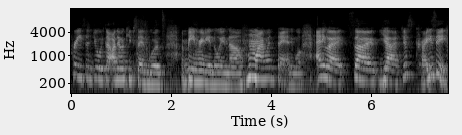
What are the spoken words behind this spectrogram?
Pre St George. I know I keep saying the words. I'm being really annoying now. I won't say it anymore. Anyway, so yeah, just crazy.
